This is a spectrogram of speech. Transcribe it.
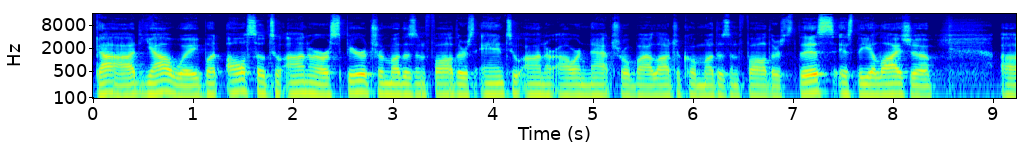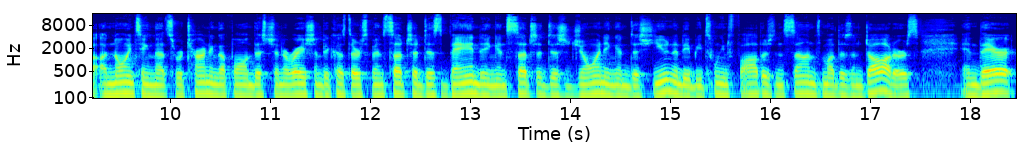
God, Yahweh, but also to honor our spiritual mothers and fathers and to honor our natural biological mothers and fathers. This is the Elijah uh, anointing that's returning upon this generation because there's been such a disbanding and such a disjoining and disunity between fathers and sons, mothers and daughters. And there,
